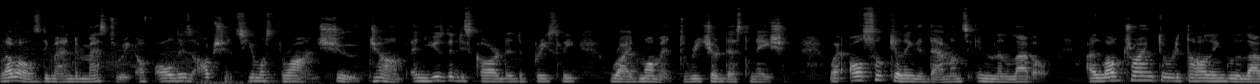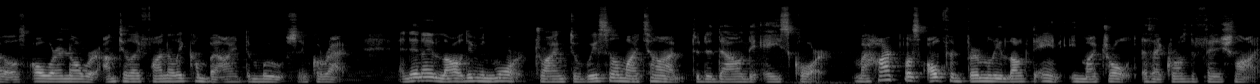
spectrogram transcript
Levels demand the mastery of all these options. You must run, shoot, jump, and use the discard at the precisely right moment to reach your destination, while also killing the demons in the level. I love trying to retelling the levels over and over until I finally combine the moves and correct. And then I loved even more trying to whistle my time to the down the A score. My heart was often firmly locked in in my throat as I crossed the finish line,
